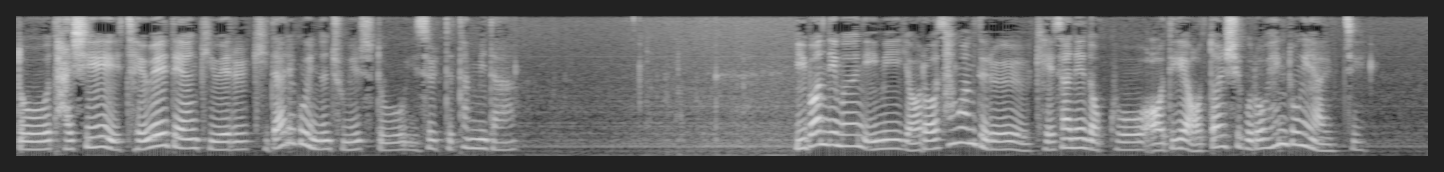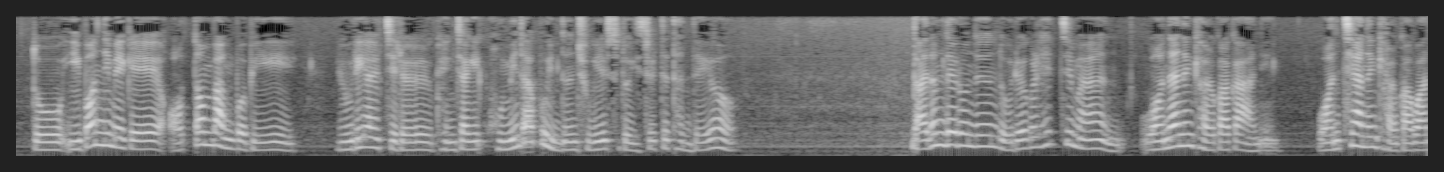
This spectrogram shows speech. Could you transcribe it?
또 다시 재회에 대한 기회를 기다리고 있는 중일 수도 있을 듯 합니다. 2번님은 이미 여러 상황들을 계산해 놓고 어디에 어떤 식으로 행동해야 할지, 또 2번님에게 어떤 방법이 유리할지를 굉장히 고민하고 있는 중일 수도 있을 듯 한데요. 나름대로는 노력을 했지만 원하는 결과가 아닌 원치 않은 결과가,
